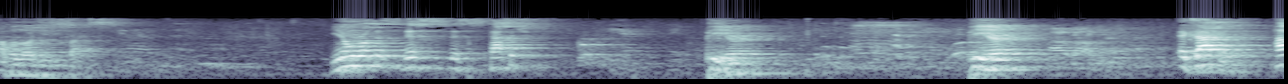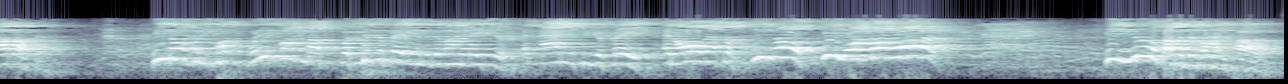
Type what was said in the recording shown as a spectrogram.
of the Lord Jesus Christ. You know who wrote this, this, this passage? Peter. Peter. Exactly. How about that? He knows when, he talk, when he's talking about participating in the divine nature and adding to your faith and all that stuff. He knows. He walked on water. He knew about the divine power.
